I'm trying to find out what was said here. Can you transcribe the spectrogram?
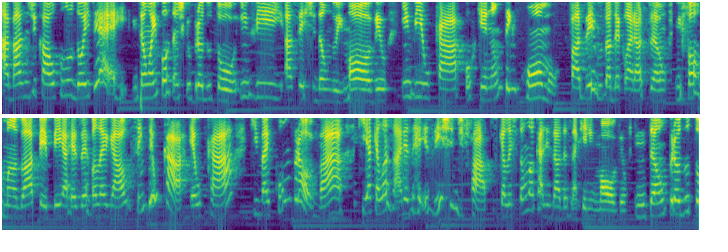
a base de cálculo do ITR. Então, é importante que o produtor envie a certidão do imóvel, envie o CAR, porque não tem como fazermos a declaração informando a APP, a reserva legal, sem ter o CAR. É o CAR que vai comprovar que aquelas áreas existem de fato, que elas estão localizadas naquele imóvel. Então, o produtor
